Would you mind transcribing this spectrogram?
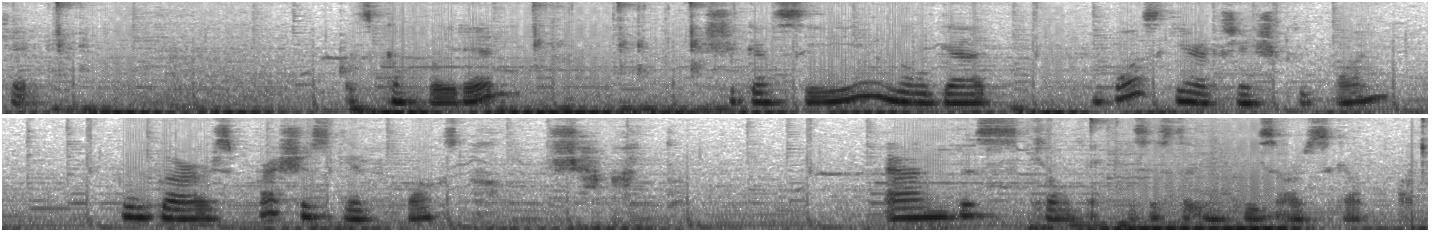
Okay, completed. As you can see, we'll get boss gear exchange coupon, Fughar's precious gift box, oh, and the skill book. This is to increase our skill part.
